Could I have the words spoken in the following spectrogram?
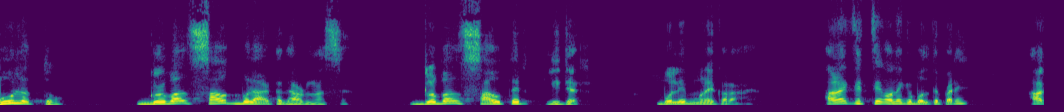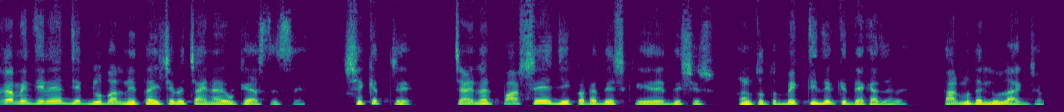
মূলত গ্লোবাল সাউথ বলে একটা ধারণা আছে। গ্লোবাল সাউথের লিডার বলে মনে করা হয়। দিক থেকে অনেকে বলতে পারে আগামী দিনে যে গ্লোবাল নেতা হিসেবে চায়নায় উঠে আসতেছে, সেক্ষেত্রে চায়নার পাশে যে কটা দেশকে, দেশের অন্তত ব্যক্তিদেরকে দেখা যাবে, তার মধ্যে লুলা একজন।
